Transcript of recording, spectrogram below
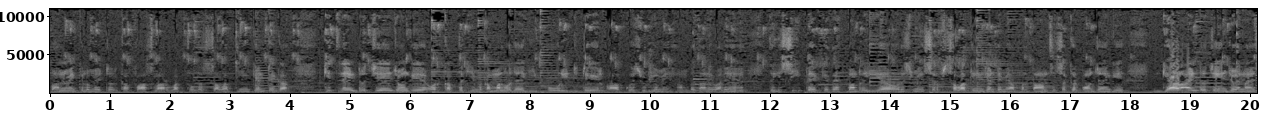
بانوے کلومیٹر کا فاصلہ اور وقت ہوگا سوا تین گھنٹے کا۔ کتنے انٹرچینج ہوں گے اور کب تک یہ مکمل ہو جائے گی، پوری ڈیٹیل آپ کو اس ویڈیو میں ہم بتانے والے ہیں۔ تو یہ سی پیک کے تحت بن رہی ہے اور اس میں صرف سوا تین گھنٹے میں آپ ملتان سے سکر پہنچ جائیں گے۔ گیارہ انٹرچینج جو ہے نا، اس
